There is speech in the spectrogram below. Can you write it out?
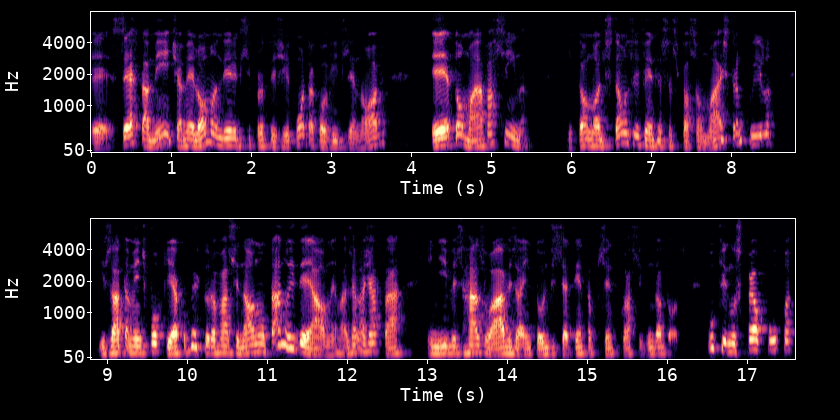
é, certamente, a melhor maneira de se proteger contra a Covid-19 é tomar a vacina. Então, nós estamos vivendo essa situação mais tranquila, exatamente porque a cobertura vacinal não está no ideal, né? mas ela já está em níveis razoáveis, aí, em torno de 70% com a segunda dose. O que nos preocupa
